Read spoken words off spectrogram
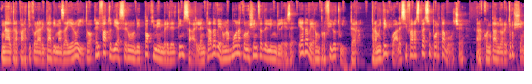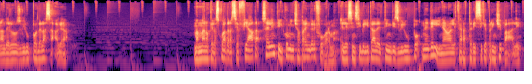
Un'altra particolarità di Masahiro Ito è il fatto di essere uno dei pochi membri del Team Silent ad avere una buona conoscenza dell'inglese e ad avere un profilo Twitter, tramite il quale si farà spesso portavoce, raccontando retroscena dello sviluppo della saga. Man mano che la squadra si affiata, Silent Hill comincia a prendere forma e le sensibilità del team di sviluppo ne delineano le caratteristiche principali.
